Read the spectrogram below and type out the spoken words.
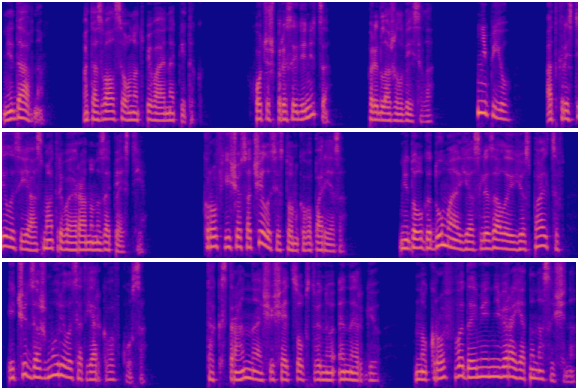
«Недавно», — отозвался он, отпивая напиток. «Хочешь присоединиться?» — предложил весело. «Не пью», — открестилась я, осматривая рану на запястье. Кровь еще сочилась из тонкого пореза. Недолго думая, я слезала ее с пальцев и чуть зажмурилась от яркого вкуса. Так странно ощущать собственную энергию, но кровь в Эдеме невероятно насыщена.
